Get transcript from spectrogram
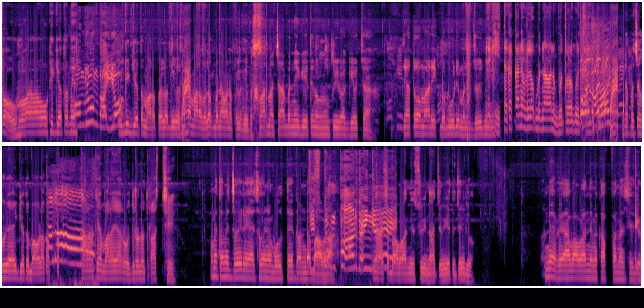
તો હું સવારમાં ઉઠી ગયો તો ને ઉગી ગયો તો મારો પહેલો દિવસ મારો વ્લોગ બનાવવાનો પહેલો દિવસ. સવારમાં ચા બની ગઈ હતી ને હું પીવા ગયો ચા. ત્યાં તો અમારી એક બબુડી મને જોઈ નહીં કાકાનો વ્લોગ બનાવવાનો ભૂત વગો છે. અને પછી હું આવી ગયો તો બાવળા કાપવા. કારણ કે મારા યાર રોજડોનો ત્રાસ છે. અને તમે જોઈ રહ્યા છો એને બોલતે ગાંડા બાવળા. ના છે બાવળાની સુઈ. ના જોઈએ તો જોઈ લો. અને હવે આ બાવળાને અમે કાપવાના છે જો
